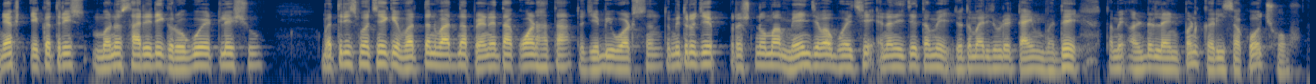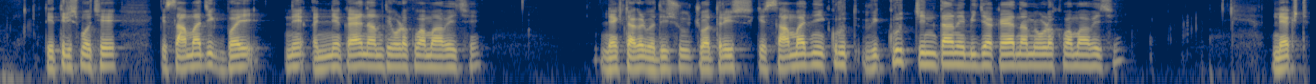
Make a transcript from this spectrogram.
નેક્સ્ટ, એકત્રીસ, મનોશારીરિક રોગો એટલે શું? બત્રીસમો છે કે વર્તનવાદના પ્રણેતા કોણ હતા? તો જે બી વોટસન. તો મિત્રો જે પ્રશ્નોમાં મેઇન જવાબ હોય છે, એના નીચે તમે, જો તમારી જોડે ટાઈમ વધે, તમે અંડરલાઇન પણ કરી શકો છો. તેત્રીસમો છે કે સામાજિક ભયને અન્ય કયા નામથી ઓળખવામાં આવે છે? નેક્સ્ટ આગળ વધીશું. ચોત્રીસ કે સામાજિકૃત વિકૃત ચિંતાને બીજા કયા નામે ઓળખવામાં આવે છે? નેક્સ્ટ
